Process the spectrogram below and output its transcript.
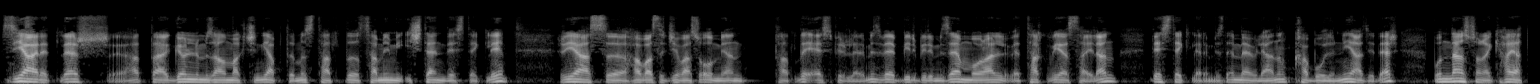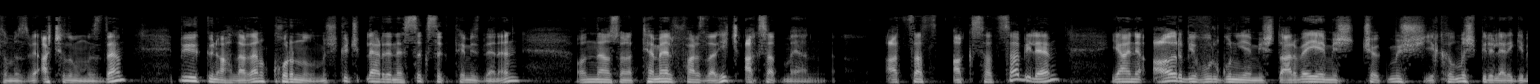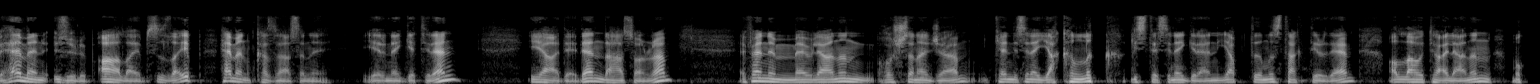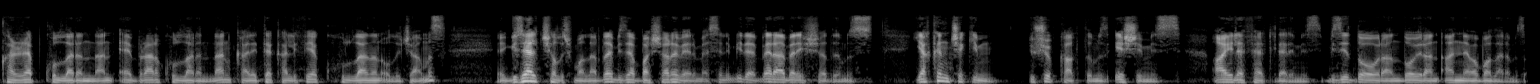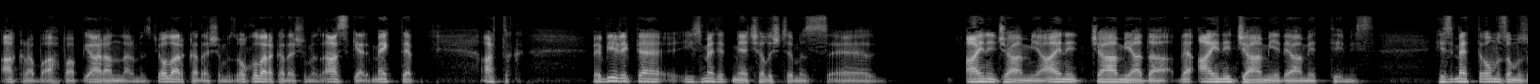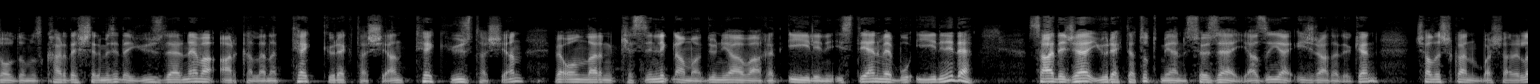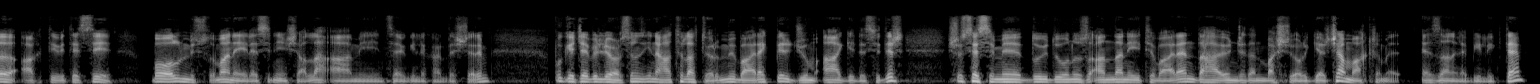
ziyaretler, hatta gönlümüz almak için yaptığımız tatlı, samimi, içten destekli, riyası, havası, civası olmayan tatlı esprilerimiz ve birbirimize moral ve takviye sayılan desteklerimizde Mevla'nın kabulü niyaz eder. Bundan sonraki hayatımız ve açılımımızda büyük günahlardan korunulmuş, küçüklerden de sık sık temizlenen, ondan sonra temel farzları hiç aksatmayan, aksat, aksatsa bile yani ağır bir vurgun yemiş, darbe yemiş, çökmüş, yıkılmış birileri gibi hemen üzülüp, ağlayıp, sızlayıp hemen kazasını yerine getiren, iade eden daha sonra efendim Mevla'nın hoşlanacağı, kendisine yakınlık listesine giren yaptığımız takdirde Allahu Teala'nın mukarreb kullarından, ebrar kullarından, kalite kalifiye kullarından olacağımız e, güzel çalışmalarda bize başarı vermesini, bir de beraber yaşadığımız yakın çekim düşüp kalktığımız eşimiz, aile fertlerimiz, bizi doğuran, doyuran anne babalarımız, akraba, ahbap, yaranlarımız, yol arkadaşımız, okul arkadaşımız, asker, mektep artık ve birlikte hizmet etmeye çalıştığımız e, aynı camiye, aynı camiada ve aynı camiye devam ettiğimiz, hizmette omuz omuz olduğumuz kardeşlerimizi de yüzlerine ve arkalarına tek yürek taşıyan, tek yüz taşıyan ve onların kesinlikle ama dünya ve iyiliğini isteyen ve bu iyiliğini de sadece yürekte tutmayan söze, yazıya, icraata döken çalışkan, başarılı aktivitesi bol Müslüman eylesin inşallah. Amin sevgili kardeşlerim. Bu gece biliyorsunuz yine hatırlatıyorum mübarek bir cuma gecesidir. Şu sesimi duyduğunuz andan itibaren daha önceden başlıyor gerçi ama akşam ezan ile birlikte.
